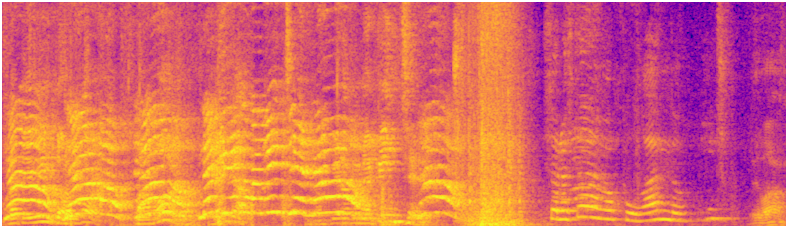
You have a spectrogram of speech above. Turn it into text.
¡No! ¡No! ¡No! ¡No quiero que me pinchen, no! Quiero que me pinchen. Jugando. Eva,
